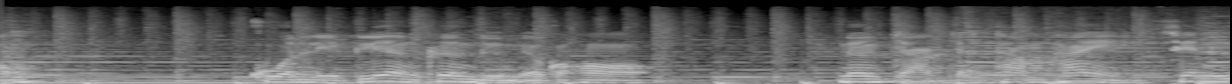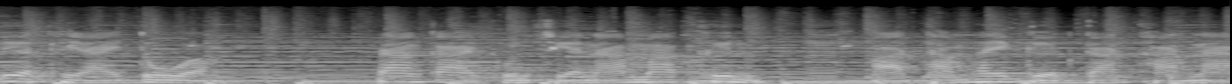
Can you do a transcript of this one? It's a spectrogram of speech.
2. ควรหลีกเลี่ยงเครื่องดื่มแอลกอฮอล์เนื่องจากจะทำให้เส้นเลือดขยายตัว ร่างกายสูญเสียน้ำมากขึ้น อาจทำให้เกิดการขาดน้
